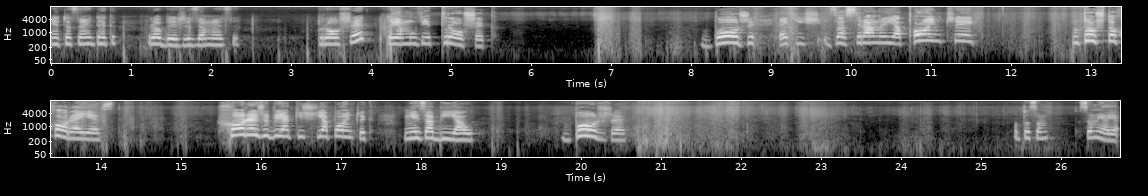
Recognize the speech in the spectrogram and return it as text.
Ja czasami tak robię, że zamiast proszę, to ja mówię proszek. Boże, jakiś zasrany Japończyk. No toż to chore jest. Chore, żeby jakiś Japończyk mnie zabijał. Boże. O to są, to są jaja.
